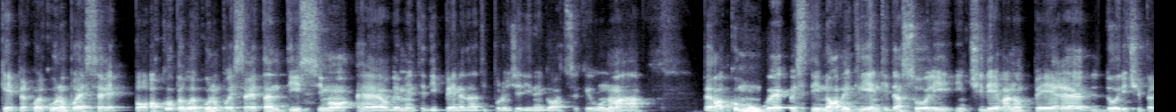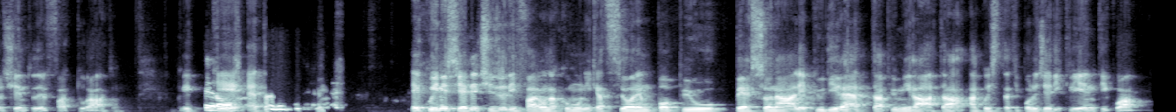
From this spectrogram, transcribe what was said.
che per qualcuno può essere poco, per qualcuno può essere tantissimo, eh, ovviamente dipende dalla tipologia di negozio che uno ha, però comunque questi nove clienti da soli incidevano per il 12% del fatturato, che, però... che è tantissimo. E quindi si è deciso di fare una comunicazione un po' più personale, più diretta, più mirata a questa tipologia di clienti qua.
